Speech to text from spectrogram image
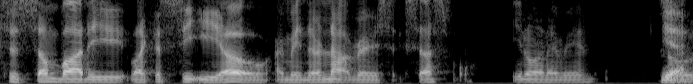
to somebody like a CEO, I mean, they're not very successful. You know what I mean? So, Yeah.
